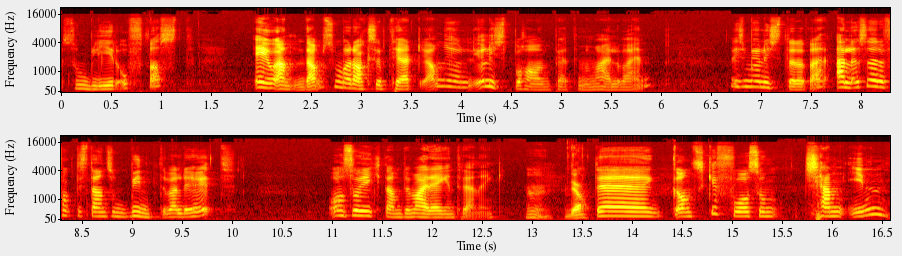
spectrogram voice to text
som blir oftest, er jo enten dem som bare har akseptert Ja, men jeg, har- jeg har lyst på å ha en PT med meg hele veien. Liksom, jeg har lyst til dette. Eller så er det faktisk den som begynte veldig høyt, og så gikk de til mer egentrening. Mm, ja. Det er ganske få som kommer inn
